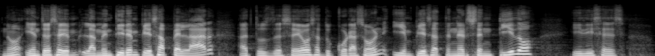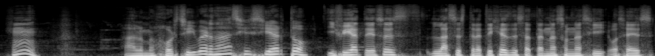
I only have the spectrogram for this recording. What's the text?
¿no? Y entonces eh, la mentira empieza a apelar a tus deseos, a tu corazón y empieza a tener sentido y dices, "Hmm, a lo mejor sí, ¿verdad? Sí es cierto. Y fíjate, eso es, las estrategias de Satanás son así, o sea, es,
